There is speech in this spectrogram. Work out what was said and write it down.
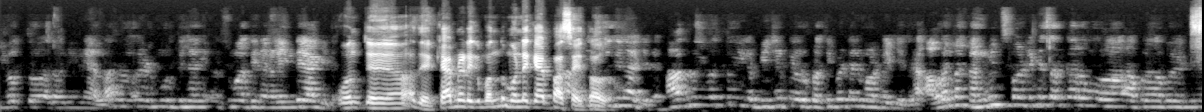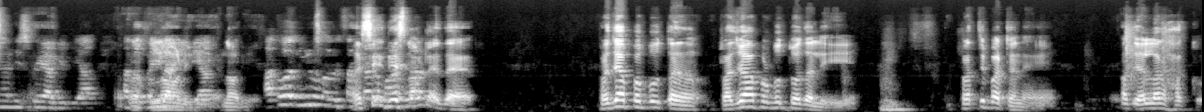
ಇವತ್ತು ಅಥವಾ ನಿನ್ನೆ ಅಲ್ಲ ಎರಡು ಮೂರು ದಿನ ಸುಮಾರು ದಿನಗಳ ಹಿಂದೆ ಆಗಿದೆ. ಒಂದು ಅದೇ ಕ್ಯಾಬಿನೆಟ್ಗೆ ಬಂದು ಮೊನ್ನೆ ಕ್ಯಾಬ್ ಪಾಸ್ ಆಯ್ತು ಹೌದು ನೋಡಿ ನೋಡಿ. ಪ್ರಜಾಪ್ರಭುತ್ವ ಪ್ರಜಾಪ್ರಭುತ್ವದಲ್ಲಿ ಪ್ರತಿಭಟನೆ ಅದು ಎಲ್ಲರ ಹಕ್ಕು.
